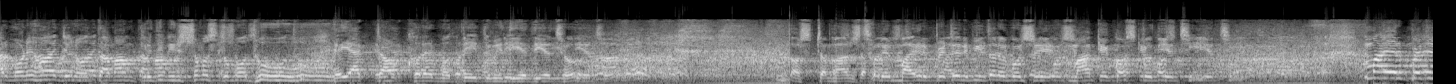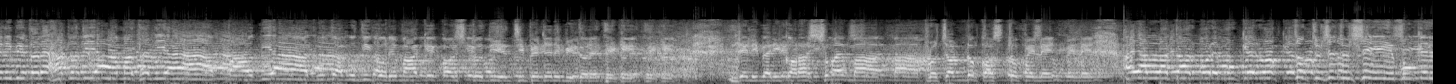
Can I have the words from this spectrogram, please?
আর মনে হয় যেন তাম পৃথিবীর সমস্ত মধু এই একটা অক্ষরের মধ্যেই তুমি দিয়ে দিয়েছ। দশটা মাস ধরে মায়ের পেটের ভিতরে বসে মাকে কষ্ট দিয়েছি। মায়ের পেটের ভিতরে হাঁটু দিয়া, মাথা দিয়া, পাও দিয়া গুতাগুতি করে মাকে কষ্ট দিয়েছি পেটের ভিতরে থেকে। ডেলিভারি করার সময় মা প্রচণ্ড কষ্ট পেলেন। আয় আল্লাহ, তারপরে বুকের রক্ত চুষে চুষি বুকের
